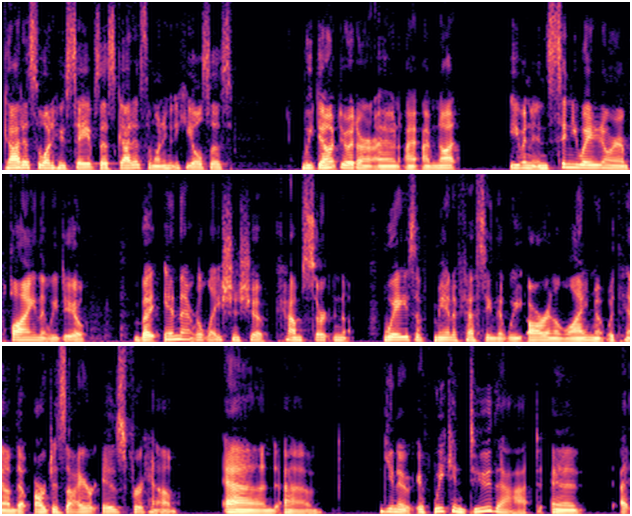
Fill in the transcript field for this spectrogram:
God is the one who saves us. God is the one who heals us. We don't do it on our own. I, I'm not even insinuating or implying that we do. But in that relationship comes certain ways of manifesting that we are in alignment with Him, that our desire is for Him. And, um, you know, if we can do that, and I,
